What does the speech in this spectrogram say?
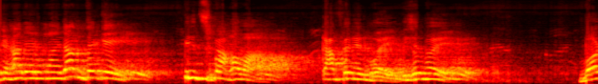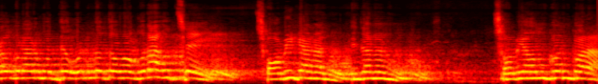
জেহাদের ময়দান থেকে পিছপা হওয়া, কাফেরের ভয়ে, কিসের ভয়ে? বড় গুনার মধ্যে অন্যতম গুণা হচ্ছে ছবি টানানো, কি টানানো? ছবি অঙ্কন করা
